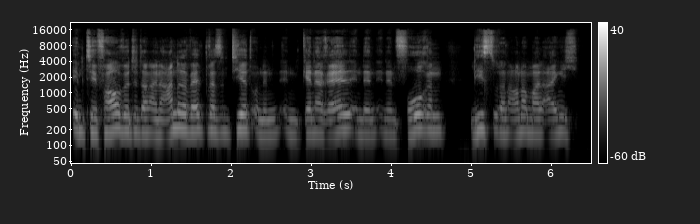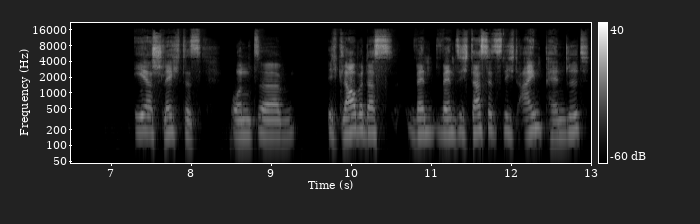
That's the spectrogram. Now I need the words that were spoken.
Im TV wird dir dann eine andere Welt präsentiert und in, in generell in den, in den Foren liest du dann auch nochmal eigentlich eher Schlechtes. Und ähm, ich glaube, dass, wenn, wenn sich das jetzt nicht einpendelt,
